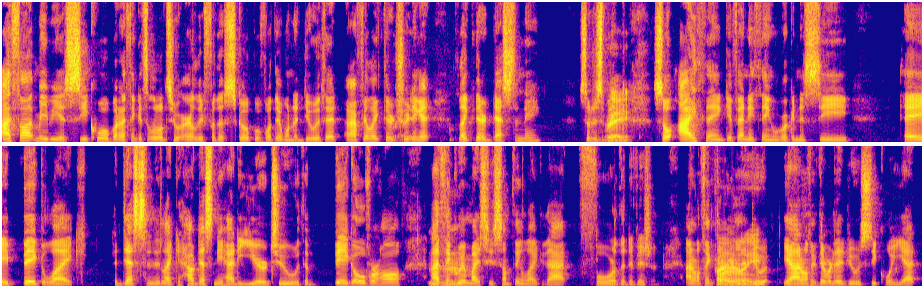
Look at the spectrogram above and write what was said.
I thought maybe a sequel, but I think it's a little too early for the scope of what they want to do with it. I feel like they're treating it like their destiny, so to speak. right. So I think if anything, we're going to see a big like a Destiny, like how Destiny had a year or two with a big overhaul. I think we might see something like that for the division. I don't think they're ready to do Yeah, I don't think they're ready to do a sequel yet.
